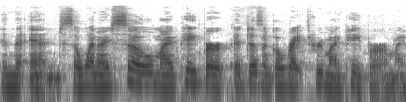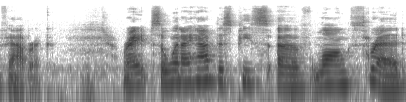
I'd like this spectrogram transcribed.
in the end. So when I sew my paper, it doesn't go right through my paper or my fabric, right? So when I have this piece of long thread,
